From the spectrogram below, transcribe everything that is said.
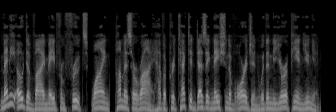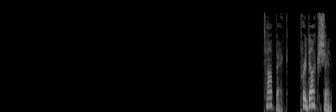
Many eau de vie made from fruits, wine, pomace or rye have a protected designation of origin within the European Union. Production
